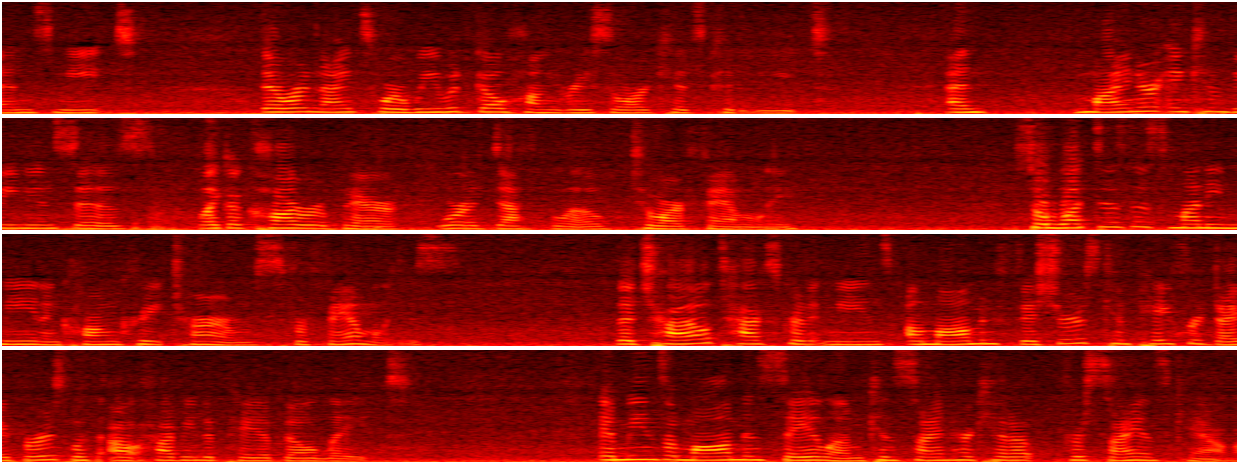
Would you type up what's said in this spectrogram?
ends meet. There were nights where we would go hungry so our kids could eat. And minor inconveniences, like a car repair, were a death blow to our family. So what does this money mean in concrete terms for families? The child tax credit means a mom in Fishers can pay for diapers without having to pay a bill late. It means a mom in Salem can sign her kid up for science camp.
